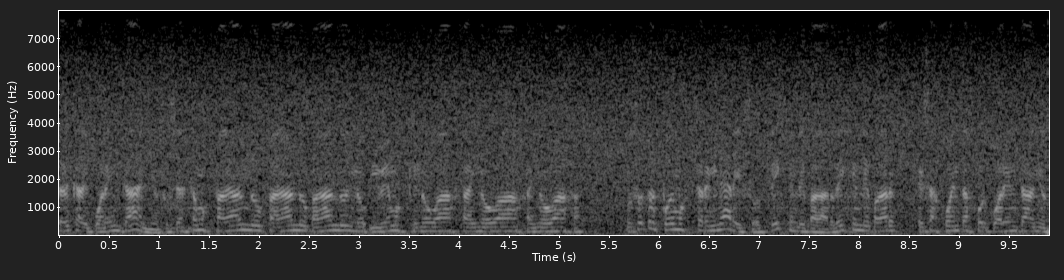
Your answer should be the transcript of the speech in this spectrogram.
cerca de 40 años. O sea, estamos pagando, pagando, pagando y, no, y vemos que no baja y no baja y no baja. Nosotros podemos terminar eso, dejen de pagar, dejen de pagar esas cuentas por 40 años,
